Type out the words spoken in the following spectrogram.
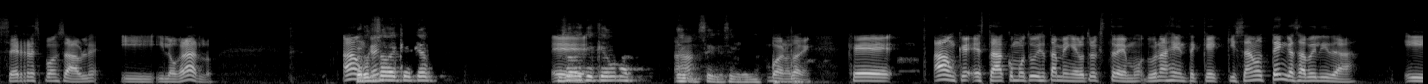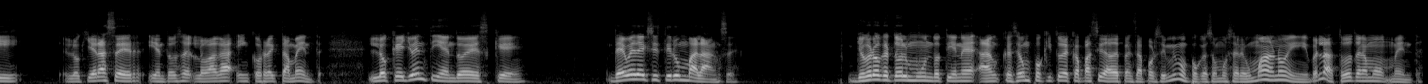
ser responsable y, lograrlo. Pero tú sabes que, tú sabes que, que una... sigue, sigue, bueno, está bien. Que aunque está, como tú dices también, el otro extremo de una gente que quizá no tenga esa habilidad y lo quiera hacer y entonces lo haga incorrectamente. Lo que yo entiendo es que debe de existir un balance. Yo creo que todo el mundo tiene, aunque sea un poquito de capacidad de pensar por sí mismo, porque somos seres humanos y, ¿verdad? Todos tenemos mente.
